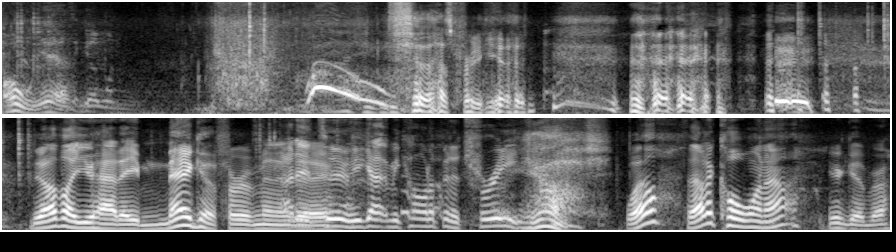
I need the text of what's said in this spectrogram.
Oh yeah. That's a good one. That's pretty good. Dude, I thought you had a mega for a minute I did there. too. He got me caught up in a tree. Gosh. Well, that'll cold one out. You're good, bro.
